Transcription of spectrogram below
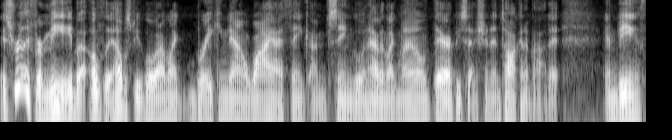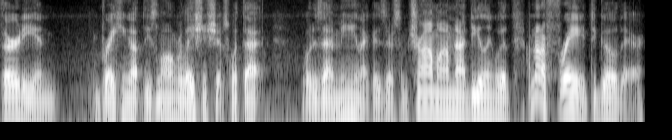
it's really for me, but hopefully it helps people. But I'm like breaking down why I think I'm single and having like my own therapy session and talking about it, and being 30 and breaking up these long relationships. What that, what does that mean? Like, is there some trauma I'm not dealing with? I'm not afraid to go there,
